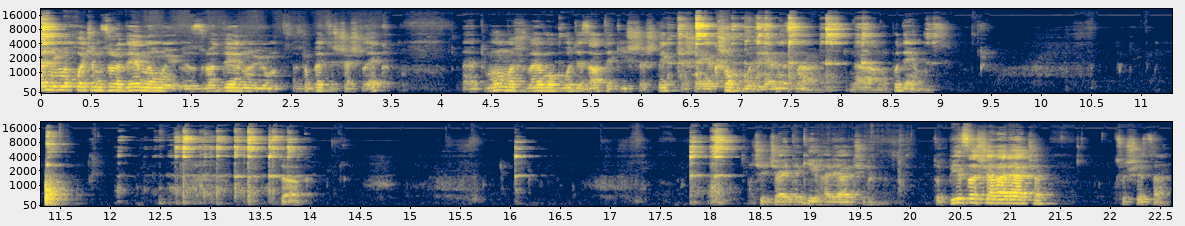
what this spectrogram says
Сьогодні ми хочемо з родиною, з родиною зробити шашлик. Е, Тому, можливо, буде завтра якийсь шашлик, чи що, якщо буде, я не знаю. На рано, подивимось. Так. Чи чай такий гарячий? То піца ще гаряча. Чи ще це?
